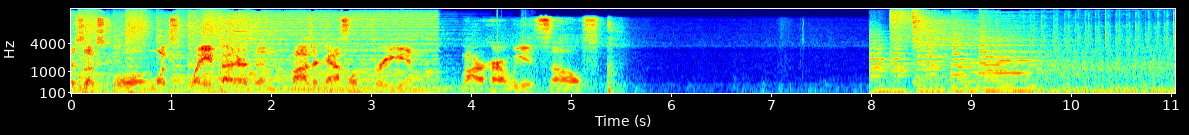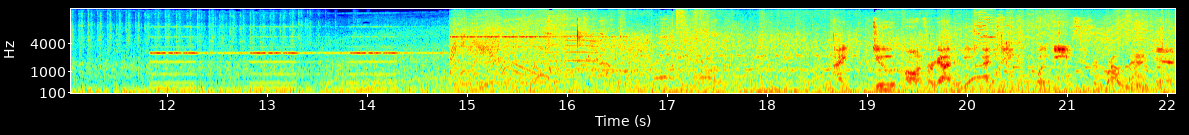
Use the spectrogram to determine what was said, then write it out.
This looks cool and looks way better than Bowser Castle 3 and Mario Kart Wii itself. I do. Oh, I forgot to keep mentioning what games these are brought back in.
